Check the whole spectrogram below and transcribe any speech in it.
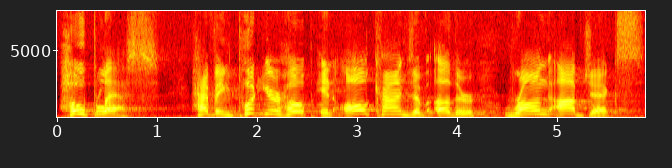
hopeless, having put your hope in all kinds of other wrong objects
